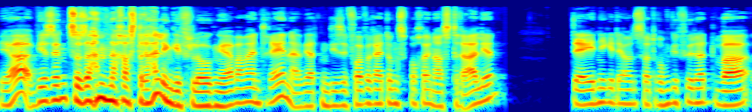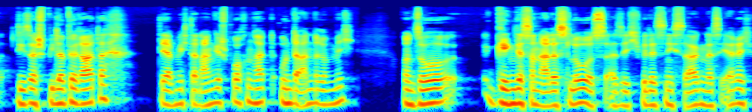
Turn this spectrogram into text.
Ja, wir sind zusammen nach Australien geflogen. Er war mein Trainer. Wir hatten diese Vorbereitungswoche in Australien. Derjenige, der uns dort rumgeführt hat, war dieser Spielerberater, der mich dann angesprochen hat, unter anderem mich. Und so ging das dann alles los. Also ich will jetzt nicht sagen, dass Erich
